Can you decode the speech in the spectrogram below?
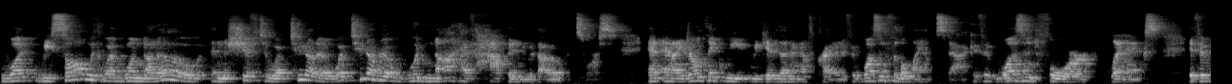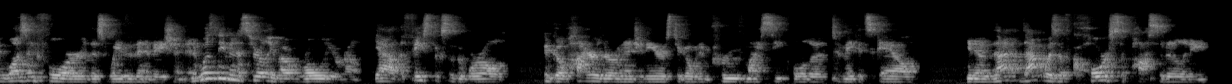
what we saw with Web 1.0 and the shift to Web 2.0, Web 2.0 would not have happened without open source. And, and I don't think we, we give that enough credit. If it wasn't for the LAMP stack, if it wasn't for Linux, if it wasn't for this wave of innovation, and it wasn't even necessarily about roll your own. Yeah, the Facebooks of the world could go hire their own engineers to go and improve MySQL to, to make it scale. You know, that, that was of course a possibility.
